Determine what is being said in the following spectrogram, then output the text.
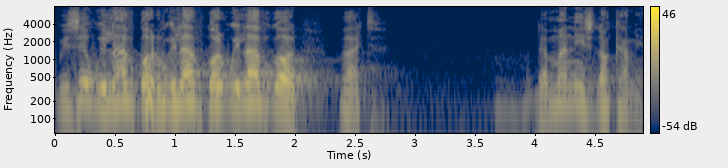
We say we love God, we love God, we love God, but the money is not coming.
